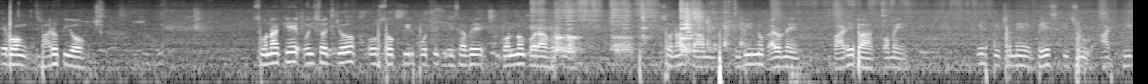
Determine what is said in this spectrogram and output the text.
এবং ভারতীয় সোনাকে ঐশ্বর্য ও শক্তির প্রতীক হিসাবে গণ্য করা হতো সোনার দাম বিভিন্ন কারণে বাড়ে বা কমে এর পেছনে বেশ কিছু আর্থিক,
